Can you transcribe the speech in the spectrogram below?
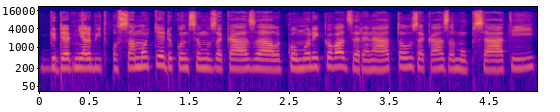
kde měl být o samotě, dokonce mu zakázal komunikovat s Renátou, zakázal mu psát jí,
